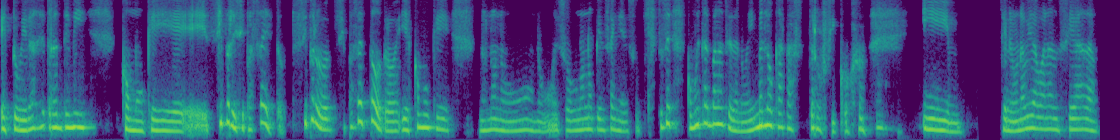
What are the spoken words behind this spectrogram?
estuviera detrás de mí como que, sí, pero ¿y si pasa esto? Sí, pero si pasa esto otro. Y es como que, no, no, no, no, eso uno no piensa en eso. Entonces, ¿cómo está el balance de no irme lo catastrófico y tener una vida balanceada,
